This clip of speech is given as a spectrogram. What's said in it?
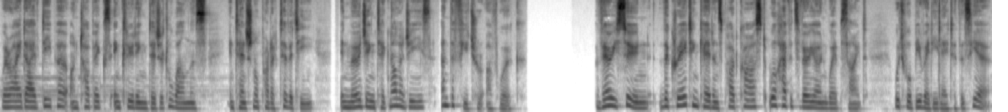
where I dive deeper on topics including digital wellness, intentional productivity, emerging technologies, and the future of work. Very soon, the Creating Cadence podcast will have its very own website, which will be ready later this year.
